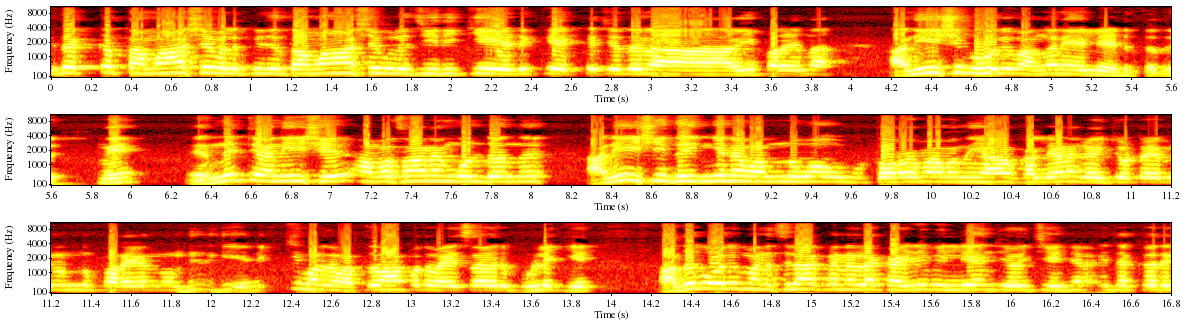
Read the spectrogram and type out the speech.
ഇതൊക്കെ തമാശ വിളിപ്പിച്ച് തമാശ വിളിച്ചിരിക്കുകയും എടുക്കുകയൊക്കെ ചെയ്ത ഈ പറയുന്ന അനീഷ് പോലും അങ്ങനെയല്ലേ എടുത്തത്? ഏ? എന്നിട്ട് അനീഷ് അവസാനം കൊണ്ടുവന്ന് അനീഷ് ഇത് ഇങ്ങനെ വന്നു തുറമാമെന്ന് ഞാൻ കല്യാണം കഴിച്ചോട്ടെ എന്നൊന്നും പറയുന്നു. എനിക്ക് പറഞ്ഞു പത്ത് നാൽപ്പത് വയസ്സായ ഒരു പുള്ളിക്ക് അതുപോലും മനസ്സിലാക്കാനുള്ള കഴിവില്ലേ എന്ന് ചോദിച്ചു കഴിഞ്ഞാൽ ഇതൊക്കെ ഒരു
